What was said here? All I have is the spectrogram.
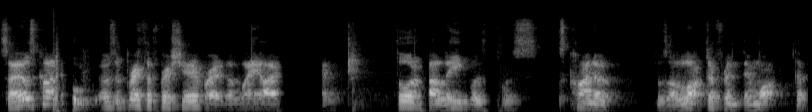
So it was kind of cool. It was a breath of fresh air, bro. The way I um, thought about league was was, was kind of was a lot different than what the,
